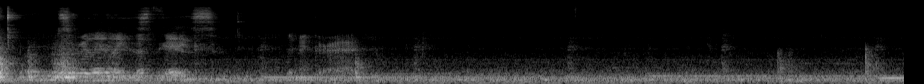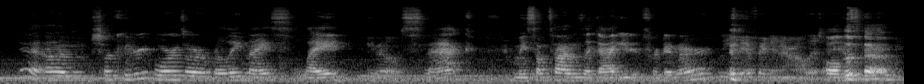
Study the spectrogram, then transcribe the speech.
Um, I so really like the use fig. these. vinaigrette. Yeah, um, charcuterie boards are a really nice, light, you know, snack. I mean, sometimes like I eat it for dinner We eat it for dinner all the time. all the time.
